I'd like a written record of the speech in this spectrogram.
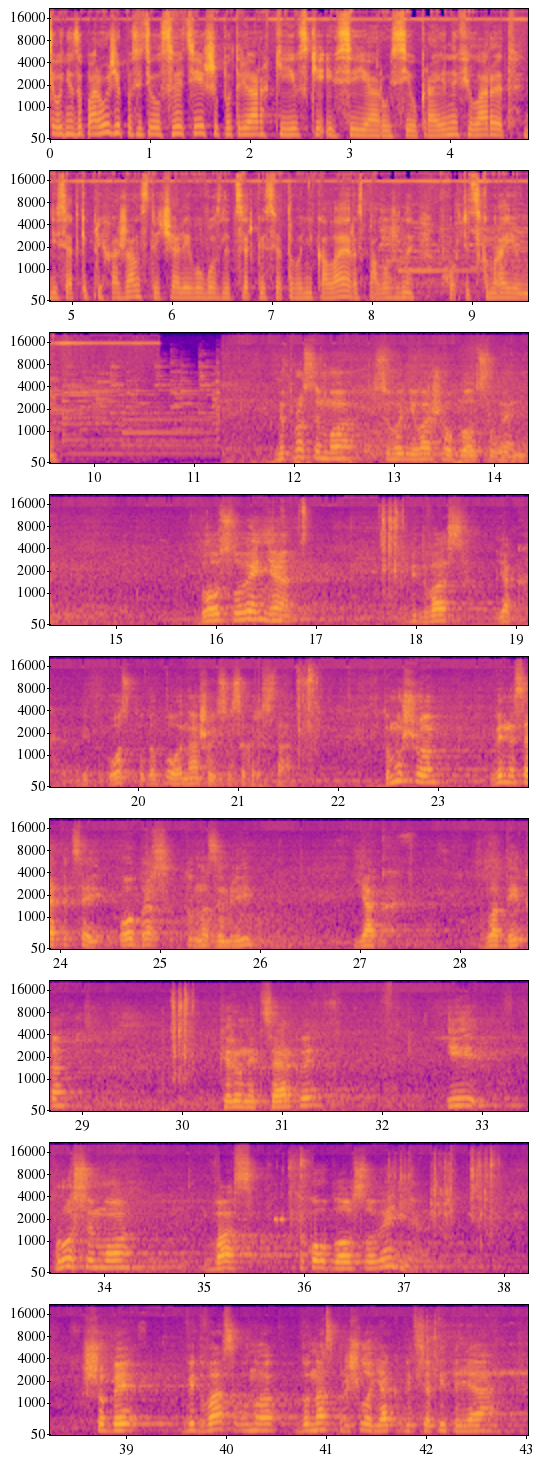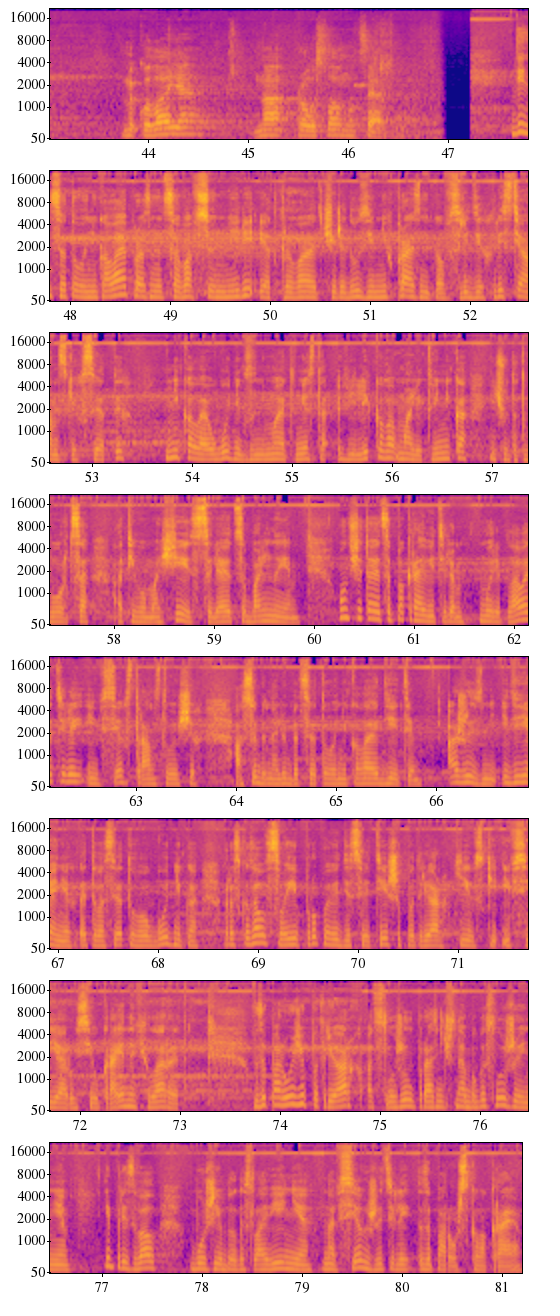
Сегодня Запорожье посетил святейший патриарх Киевский и всея Руси Украины Филарет. Десятки прихожан встречали его возле церкви святого Николая, расположенной в Хортицком районе. Ми просимо сьогодні вашого благословення. Благословення від вас, як від Господа Бога нашого Ісуса Христа. Тому що ви несете цей образ тут на землі, як владика, керівник церкви, і просимо вас такого благословення, щоб від вас воно до нас прийшло як від святителя Миколая на православну церкву. День Святого Николая празднуется во всем мире и открывает череду зимних праздников. Среди христианских святых Николай Угодник занимает место великого молитвенника и чудотворца. От его мощей исцеляются больные. Он считается покровителем мореплавателей и всех странствующих. Особенно любят святого Николая дети. О жизни и деяниях этого святого угодника рассказал в своей проповеди святейший патриарх Киевский и всея Руси Украины Филарет. В Запорожье патриарх отслужил праздничное богослужение и призвал Божье благословение на всех жителей Запорожского края.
